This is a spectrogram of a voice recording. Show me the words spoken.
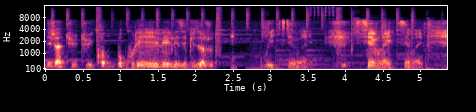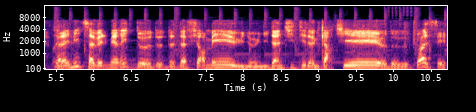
déjà, tu, tu écoutes beaucoup les, les, les épisodes, je trouve. Oui, c'est vrai. C'est vrai, c'est vrai. Mais à la limite, ça avait le mérite de, de- de- d'affirmer une, une identité d'un quartier, euh, de, tu vois, c'est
